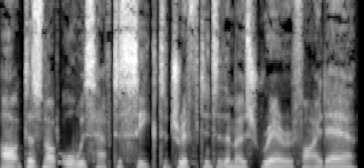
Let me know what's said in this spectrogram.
Art does not always have to seek to drift into the most rarefied air.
